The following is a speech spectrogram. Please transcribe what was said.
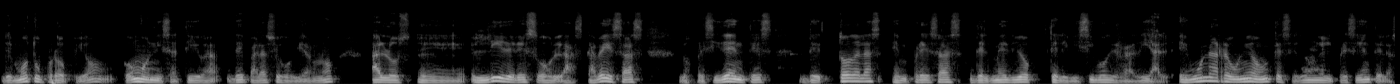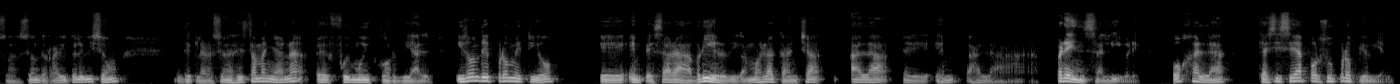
de motu propio, como iniciativa de Palacio de Gobierno, a los eh, líderes o las cabezas, los presidentes de todas las empresas del medio televisivo y radial, en una reunión que, según el presidente de la Asociación de Radio y Televisión, declaraciones de esta mañana eh, fue muy cordial y donde prometió eh, empezar a abrir, digamos, la cancha a la, eh, a la prensa libre. Ojalá que así sea por su propio bien.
